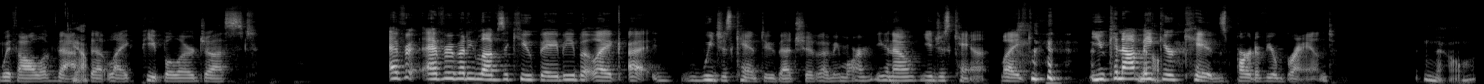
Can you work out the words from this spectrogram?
with all of that Yeah. that like people are just every everybody loves a cute baby but like I, we just can't do that shit anymore you know you just can't like you cannot make No. your kids part of your brand no.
